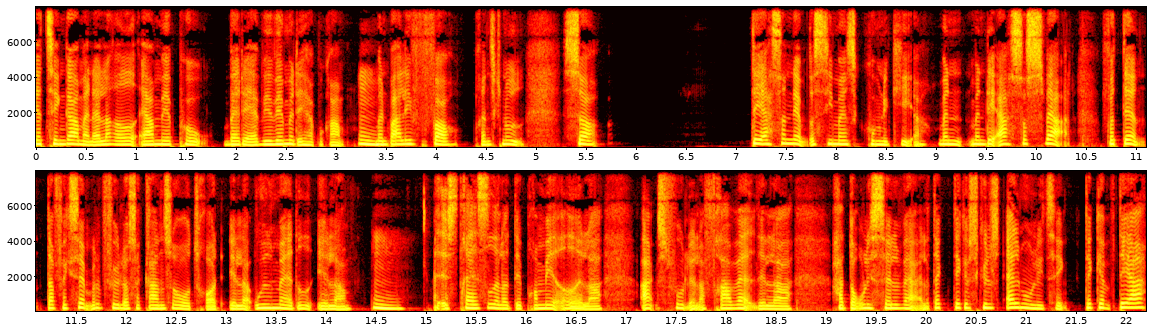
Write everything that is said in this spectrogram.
jeg tænker, at man allerede er med på, hvad det er, vi vil med det her program. Mm. Men bare lige for prins Knud, så det er så nemt at sige, at man skal kommunikere, men, men det er så svært for den, der for eksempel føler sig grænseovertrådt, eller udmattet, eller Mm. øh, stresset, eller deprimeret, eller angstfuld, eller fravalgt, eller har dårlig selvværd. Eller det, det kan skyldes alle mulige ting. Det, kan, det er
